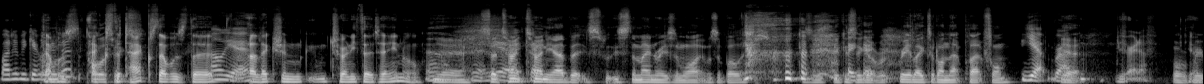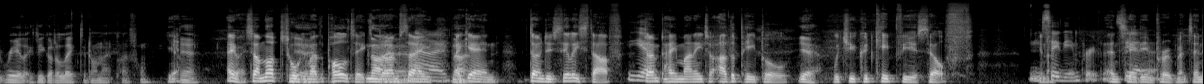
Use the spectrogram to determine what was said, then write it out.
Why did we get rid that of was it? tax the tax. That was the Oh, yeah. election 2013 or oh, yeah. yeah, So yeah, Tony, okay. Tony Abbott is, is the main reason why it was abolished because he, because he got re- re-elected on that platform. Yeah, right. Yeah. Fair enough. Or Yeah. re- re-elected, he got elected on that platform. Yeah. Yeah. Anyway, so I'm not talking Yeah. about the politics, No, but I'm no. saying No. again, don't do silly stuff. Yeah. Don't pay money to other people, Yeah. which you could keep for yourself And know, see the improvements. and see the improvements and,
